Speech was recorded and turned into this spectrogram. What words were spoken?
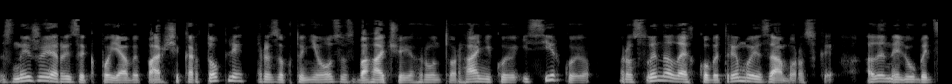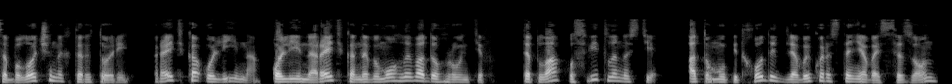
знижує ризик появи парші картоплі, ризоктоніозу, збагачує ґрунт органікою і сіркою. Рослина легко витримує заморозки, але не любить заболочених територій. Редька олійна. Олійна редька невимоглива до ґрунтів, тепла, освітленості а тому підходить для використання весь сезон.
